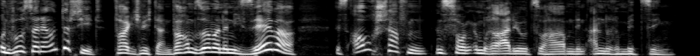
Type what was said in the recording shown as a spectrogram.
Und wo ist da der Unterschied? Frage ich mich dann. Warum soll man denn nicht selber es auch schaffen, einen Song im Radio zu haben, den andere mitsingen?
